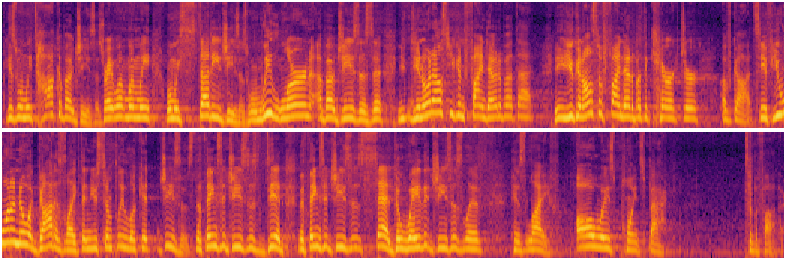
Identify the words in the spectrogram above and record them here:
Because when we talk about Jesus, right, when, when, we, when we study Jesus, when we learn about Jesus, you know what else you can find out about that? You can also find out about the character of God. See, if you want to know what God is like, then you simply look at Jesus. The things that Jesus did, the things that Jesus said, the way that Jesus lived his life always points back to the Father.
